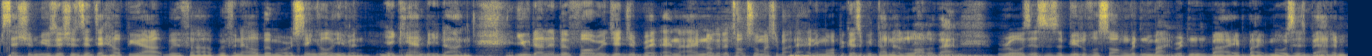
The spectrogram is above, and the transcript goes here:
session musicians in to help you out with uh, with an album or a single, even it can be done. You've done it before with Gingerbread, and I'm not going to talk so much about that anymore because we've done a lot of that. Roses is a beautiful song written by written by by Moses Badham,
